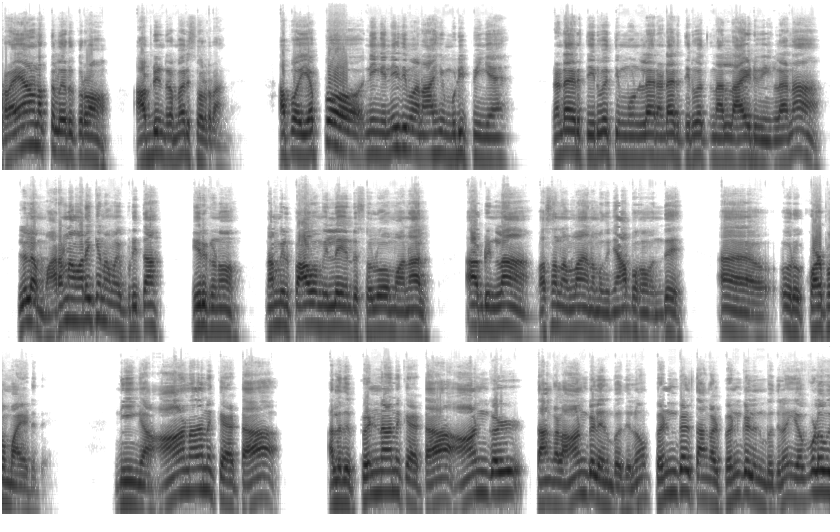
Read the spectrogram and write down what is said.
பிரயாணத்தில் இருக்கிறோம் அப்படின்ற மாதிரி சொல்கிறாங்க அப்போ எப்போ நீங்கள் நீதிமான் ஆகி முடிப்பீங்க? ரெண்டாயிரத்தி இருபத்தி மூணில் ரெண்டாயிரத்தி இருபத்தி நாலில் ஆயிடுவீங்களான்னா இல்லை இல்லை மரணம் வரைக்கும் நம்ம இப்படி தான் இருக்கணும். நம்மில் பாவம் இல்லை என்று சொல்லுவோமானால்? அப்படின்லாம் வசனம்லாம் நமக்கு ஞாபகம் வந்து ஒரு குழப்பமாயிடுது. நீங்கள் ஆனான்னு கேட்டால் அல்லது பெண்ணான்னு கேட்டா ஆண்கள் தாங்கள் ஆண்கள் என்பதிலும் பெண்கள் தாங்கள் பெண்கள் என்பதிலும் எவ்வளவு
